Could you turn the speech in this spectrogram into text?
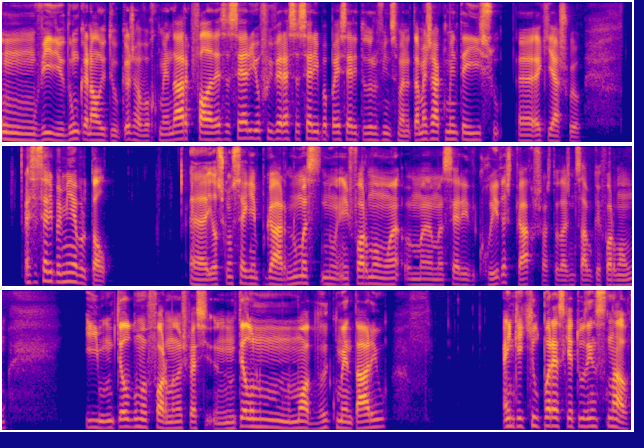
um vídeo de um canal YouTube que eu já vou recomendar que fala dessa série e eu fui ver essa série e papei a série todo no fim de semana. Também já comentei isso uh, aqui, acho eu. Essa série para mim é brutal. Uh, eles conseguem pegar numa, no, em Fórmula 1 uma, uma, série de corridas de carros, acho que toda a gente sabe o que é Fórmula 1, e metê-lo de uma forma, numa espécie, metê-lo num modo de comentário em que aquilo parece que é tudo encenado.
